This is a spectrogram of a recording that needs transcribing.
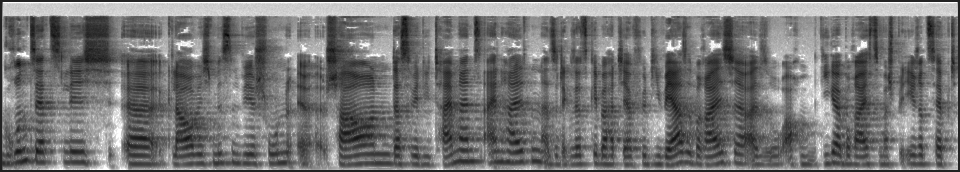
grundsätzlich, äh, glaube ich, müssen wir schon äh, schauen, dass wir die Timelines einhalten. Also der Gesetzgeber hat ja für diverse Bereiche, also auch im Giga-Bereich, zum Beispiel E-Rezept,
